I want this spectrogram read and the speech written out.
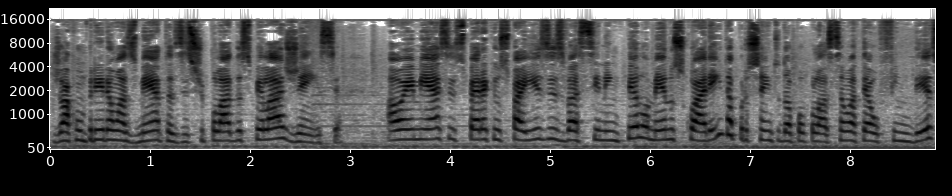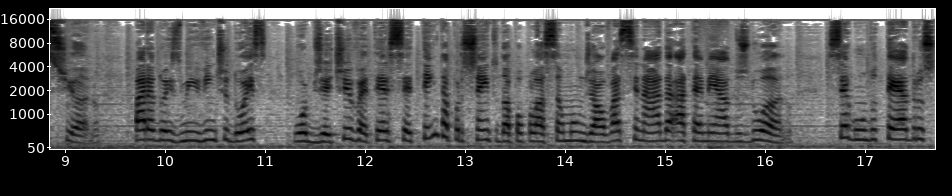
já cumpriram as metas estipuladas pela agência. A OMS espera que os países vacinem pelo menos 40% da população até o fim deste ano. Para 2022, o objetivo é ter 70% da população mundial vacinada até meados do ano. Segundo Tedros,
